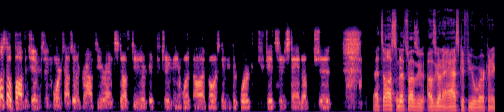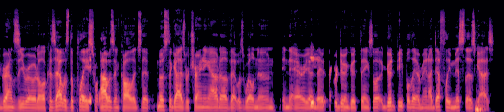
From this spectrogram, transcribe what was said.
I'm still popping gyms in Morgantown, so like ground zero and stuff too. They're good to me and whatnot. Always give me good work, jiu-jitsu, stand up and shit. That's awesome. That's what I was, I was going to ask if you were working at Ground Zero at all, because that was the place when I was in college that most of the guys were training out of. That was well known in the area. They, they were doing good things. Good people there, man. I definitely miss those guys.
